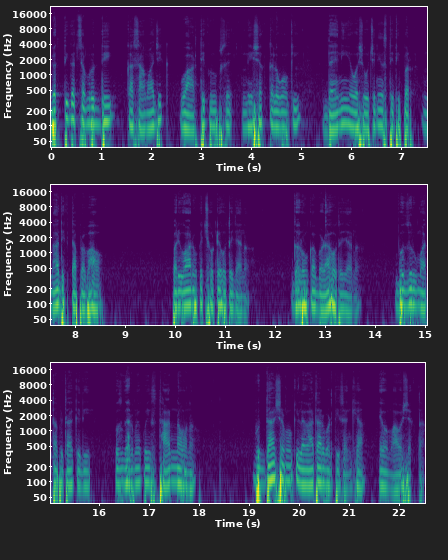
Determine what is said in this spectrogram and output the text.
व्यक्तिगत समृद्धि का सामाजिक व आर्थिक रूप से निशक्त लोगों की दयनीय व शोचनीय स्थिति पर ना दिखता प्रभाव, परिवारों के छोटे होते जाना, घरों का बड़ा होते जाना, बुज़ुर्ग माता पिता के लिए उस घर में कोई स्थान न होना, वृद्धाश्रमों की लगातार बढ़ती संख्या एवं आवश्यकता।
